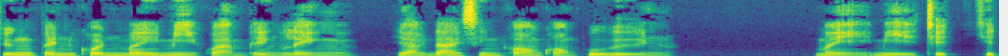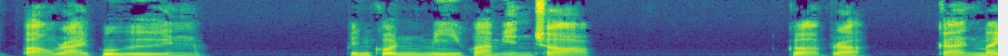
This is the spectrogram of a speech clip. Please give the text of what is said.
จึงเป็นคนไม่มีความเพ่งเล็ง อยากได้สิ่งของของผู้อื่น ไม่มีจิตคิดปองร้ายผู้อื่น เป็นคนมีความเห็นชอบ ก็เพราะการไม่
